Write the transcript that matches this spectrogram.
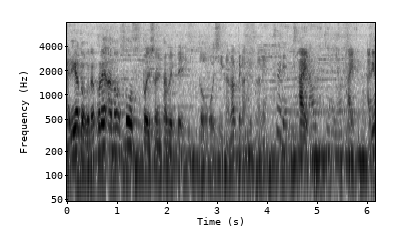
ありがとうございます。これあのソースと一緒に食べていくと美味しいかなって感じですかね。そうですね。はい。はい。ありがとう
